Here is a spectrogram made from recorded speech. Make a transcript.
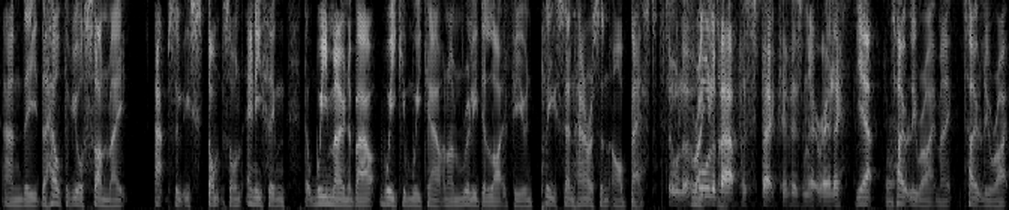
and the the health of your son, mate, absolutely stomps on anything that we moan about week in week out. And I'm really delighted for you. And please send Harrison our best. It's all, Great all stuff. about perspective, isn't it? Really. Yeah, totally right, mate. Totally right.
